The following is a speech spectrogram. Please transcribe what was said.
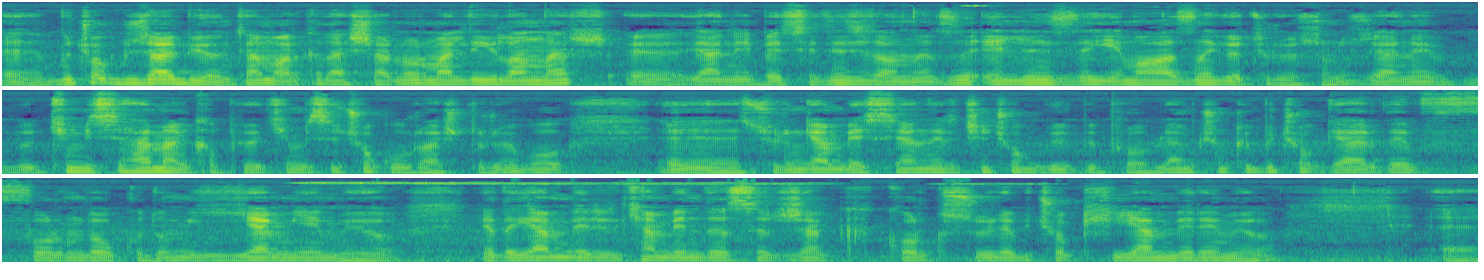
Ee, bu çok güzel bir yöntem arkadaşlar. Normalde yılanlar e, yani beslediğiniz yılanlarınızı elinizle yemi ağzına götürüyorsunuz. Yani kimisi hemen kapıyor, kimisi çok uğraştırıyor. Bu e, sürüngen besleyenler için çok büyük bir problem. Çünkü birçok yerde forumda okudum yem yemiyor ya da yem verirken beni de ısıracak korkusuyla birçok kişi yem veremiyor. Ee,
